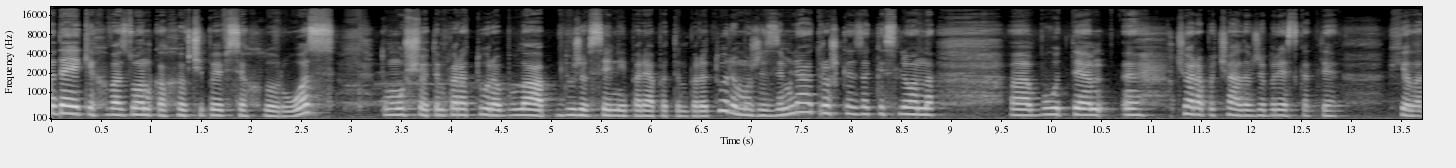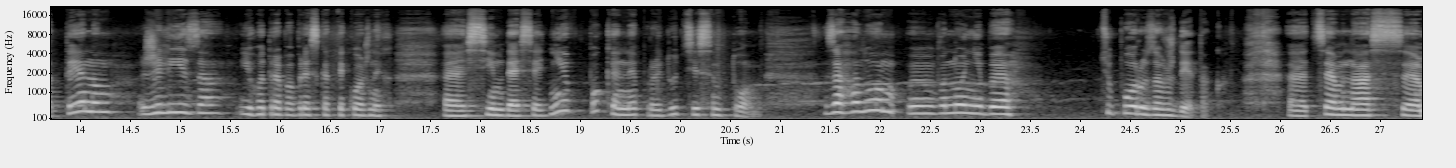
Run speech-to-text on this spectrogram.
на деяких вазонках вчепився хлороз, тому що температура була дуже сильний перепад температури, може земля трошки закислена е, бути. Е, Вчора почали вже бризкати хелатином желіза. Його треба бризкати кожних е, 7-10 днів, поки не пройдуть ці симптоми. Загалом е, воно ніби цю пору завжди так. Е, Це в нас е,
